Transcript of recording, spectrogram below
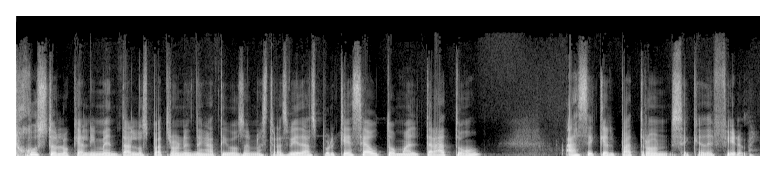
justo lo que alimenta los patrones negativos de nuestras vidas, porque ese automaltrato hace que el patrón se quede firme.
